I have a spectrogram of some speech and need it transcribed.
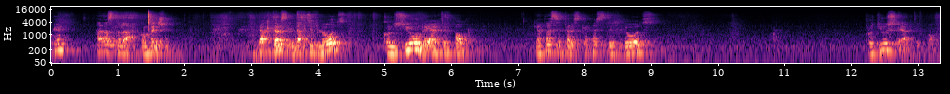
okay هذا اصطلاح convention. Inductors inductive loads consume reactive power. Capacitors capacitive loads produce reactive power.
